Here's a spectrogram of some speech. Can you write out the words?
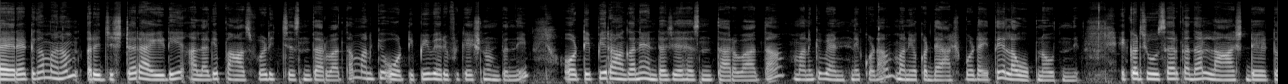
డైరెక్ట్గా మనం రిజిస్టర్ ఐడి అలాగే పాస్వర్డ్ ఇచ్చేసిన తర్వాత మనకి ఓటీపీ వెరిఫికేషన్ ఉంటుంది. ఓటీపీ రాగానే ఎంటర్ చేసేసిన తర్వాత మనకి వెంటనే కూడా మన యొక్క డాష్ బోర్డ్ అయితే ఇలా ఓపెన్ అవుతుంది. ఇక్కడ చూసారు కదా లాస్ట్ డేట్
